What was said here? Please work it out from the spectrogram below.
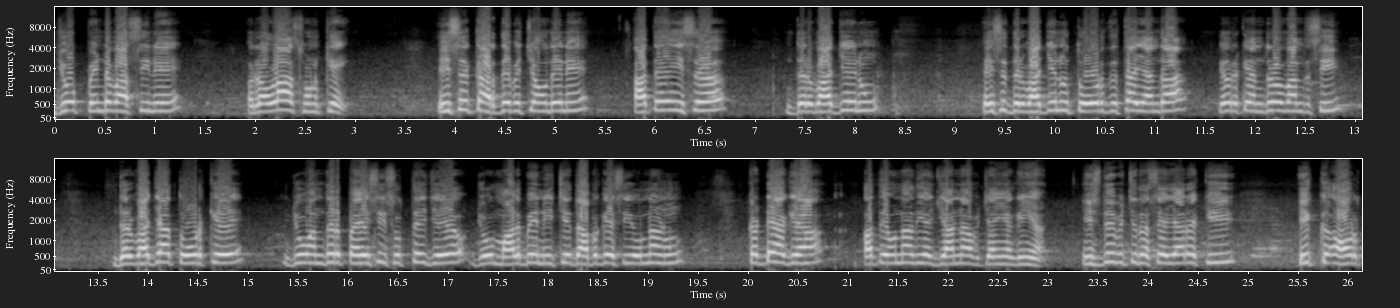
ਜੋ ਪਿੰਡ ਵਾਸੀ ਨੇ ਰੌਲਾ ਸੁਣ ਕੇ ਇਸ ਘਰ ਦੇ ਵਿੱਚ ਆਉਂਦੇ ਨੇ ਅਤੇ ਇਸ ਦਰਵਾਜ਼ੇ ਨੂੰ, ਇਸ ਦਰਵਾਜ਼ੇ ਨੂੰ ਤੋੜ ਦਿੱਤਾ ਜਾਂਦਾ, ਕਿਉਂਕਿ ਅੰਦਰੋਂ ਬੰਦ ਸੀ। ਦਰਵਾਜ਼ਾ ਤੋੜ ਕੇ ਜੋ ਅੰਦਰ ਪਏ ਸੀ, ਸੁੱਤੇ ਜੇ, ਜੋ ਮਲਬੇ ਨੀਚੇ ਦਬ ਗਏ ਸੀ, ਉਹਨਾਂ ਨੂੰ ਕੱਢਿਆ ਗਿਆ ਅਤੇ ਉਹਨਾਂ ਦੀਆਂ ਜਾਨਾਂ ਬਚਾਈਆਂ ਗਈਆਂ। ਇਸ ਦੇ ਵਿੱਚ ਦੱਸਿਆ ਜਾ ਰਿਹਾ ਕਿ ਇੱਕ ਔਰਤ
